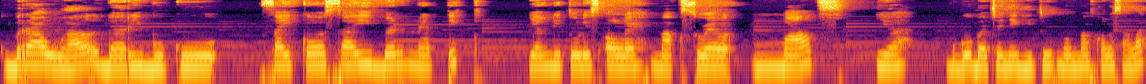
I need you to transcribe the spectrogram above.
berawal dari buku Psycho Cybernetic yang ditulis oleh Maxwell Maltz ya gue bacanya gitu, mohon maaf kalau salah.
